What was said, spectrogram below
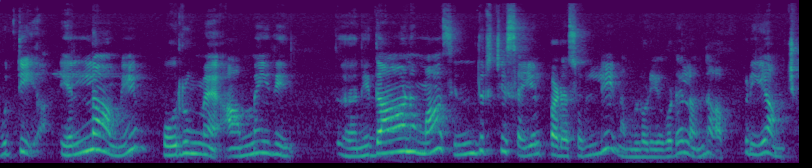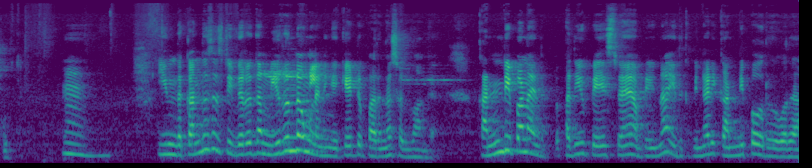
புத்தி எல்லாமே பொறுமை அமைதி நிதானமாக சிந்திரிச்சு செயல்பட சொல்லி நம்மளுடைய உடலை வந்து அப்படியே அமைச்சு கொடுத்துரும். இந்த கந்தசஷ்டி விரதம் இருந்தவங்களை நீங்கள் கேட்டு பாருங்கள் சொல்லுவாங்க. கண்டிப்பாக நான் இந்த பதிவு பேசுகிறேன் அப்படின்னா இதுக்கு பின்னாடி கண்டிப்பாக ஒரு ஒரு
